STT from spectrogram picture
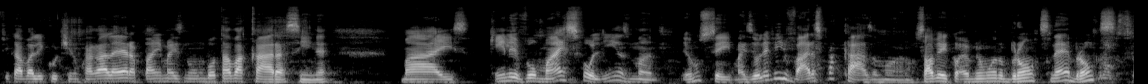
ficava ali curtindo com a galera, pai, mas não botava a cara, assim, né? Mas quem levou mais folhinhas, mano, eu não sei, mas eu levei várias pra casa, mano. Salve aí, é o meu mano Bronx, né? Bronx?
